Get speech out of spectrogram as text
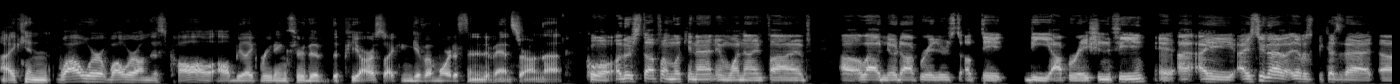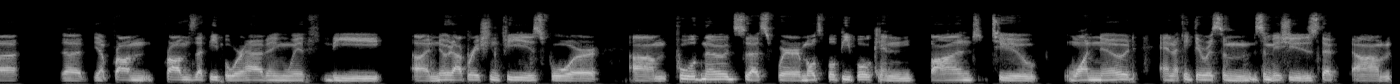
I can while we're while we're on this call, I'll, I'll, be like reading through the the PR so I can give a more definitive answer on that. Cool. Other stuff I'm looking at in 195 uh, allowed node operators to update the operation fee. I I, I assume that it was because of that uh, uh you know problem problems that people were having with the uh, node operation fees for um, pooled nodes. So that's where multiple people can bond to one node. And I think there was some some issues that um,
